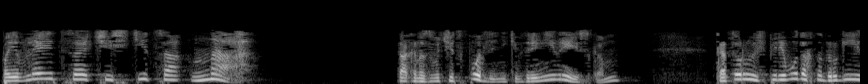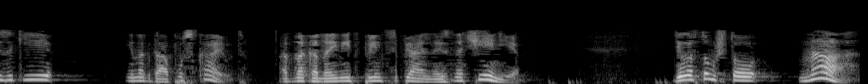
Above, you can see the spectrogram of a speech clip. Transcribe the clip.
появляется частица «на». Так она звучит в подлиннике в древнееврейском, которую в переводах на другие языки иногда опускают. Однако она имеет принципиальное значение. Дело в том, что «на»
